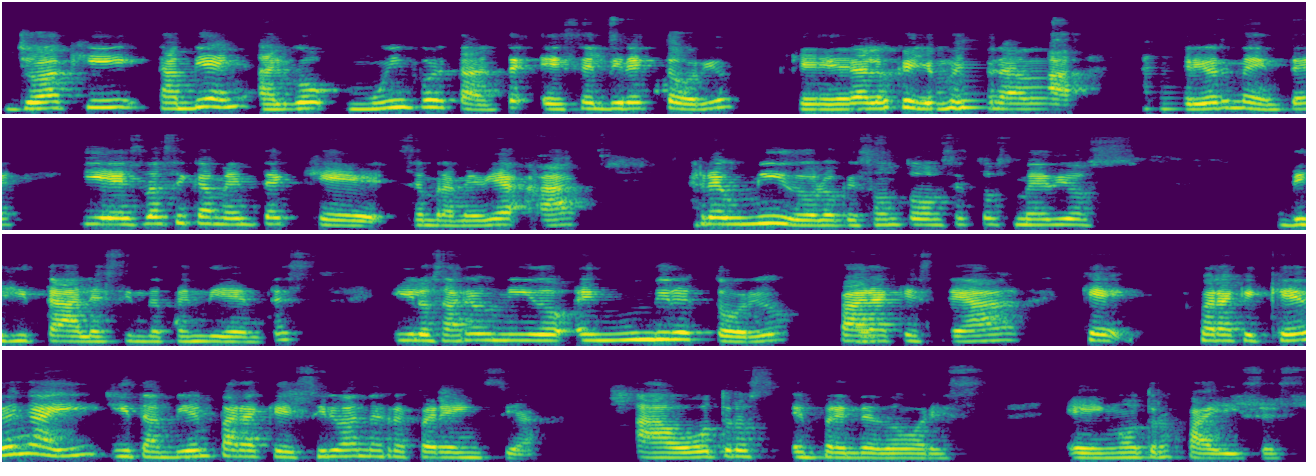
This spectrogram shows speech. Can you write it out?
Yo aquí también, algo muy importante, es el directorio que era lo que yo mencionaba anteriormente, y es básicamente que Sembramedia ha reunido lo que son todos estos medios digitales independientes y los ha reunido en un directorio para que, sea, que, para que queden ahí y también para que sirvan de referencia a otros emprendedores en otros países.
